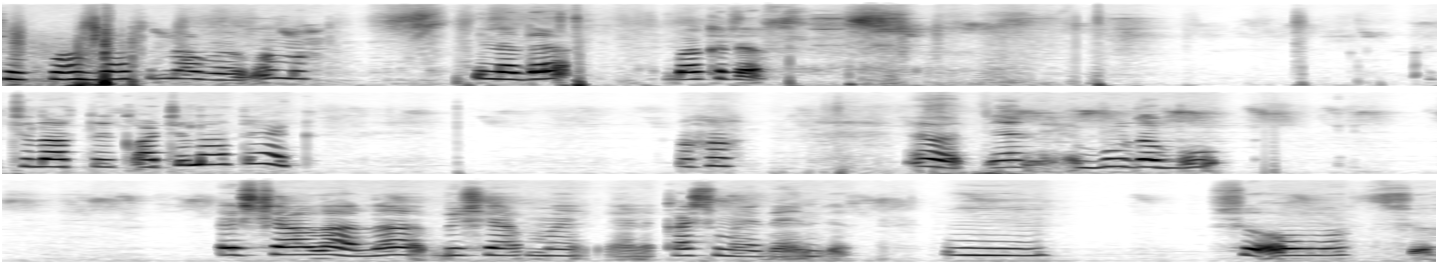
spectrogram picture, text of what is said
Çok fazla hatırlamıyorum ama yine de bakacağız. Açıl artık, açıl artık. Aha. Evet yani burada bu eşyalarla bir şey yapmaya yani kaçmaya deneyeceğiz. Hmm. Şu olmaz şu.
